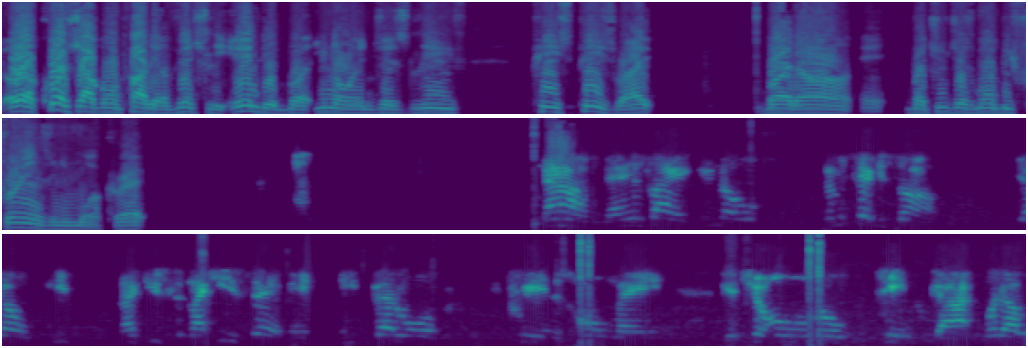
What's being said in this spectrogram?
or of course y'all gonna probably eventually end it, but you know and just leave peace peace right. But uh but you just won't be friends anymore, correct? Nah, man, it's like you know. Let me tell you something. Yo, he like you said, like he said, man, he's better off creating his own lane. Get your own little team you got, whatever.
